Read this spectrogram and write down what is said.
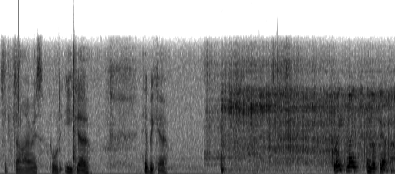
sort of diaries called Ego. Here we go. Great nights in the theatre.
